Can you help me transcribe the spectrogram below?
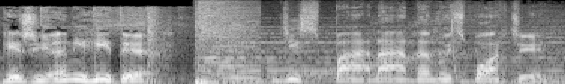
Regiane Ritter. Disparada no esporte.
